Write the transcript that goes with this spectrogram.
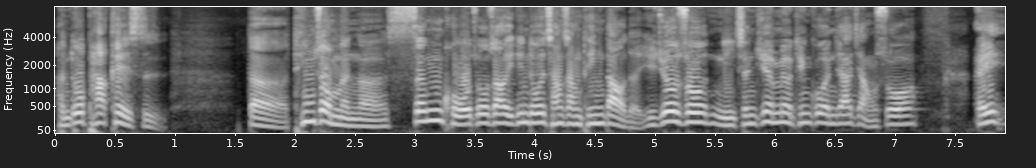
很多 podcast 的听众们呢，生活周遭一定都会常常听到的。也就是说，你曾经有没有听过人家讲说，诶，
